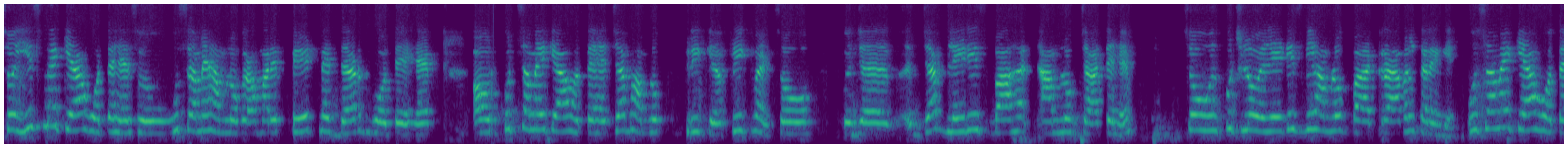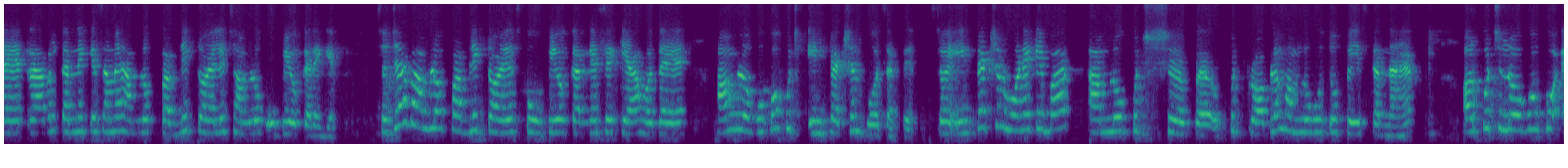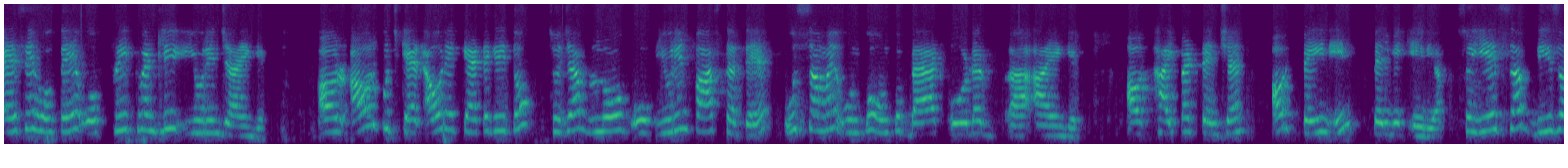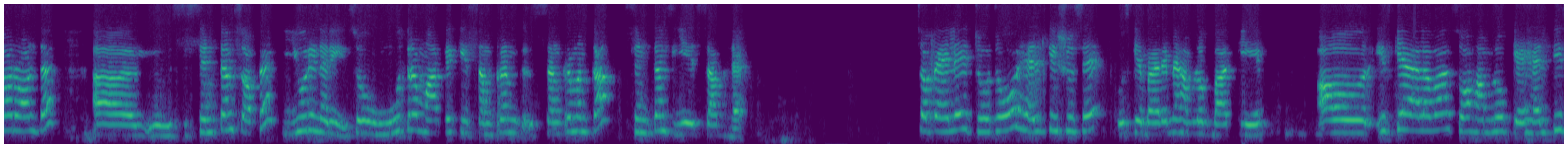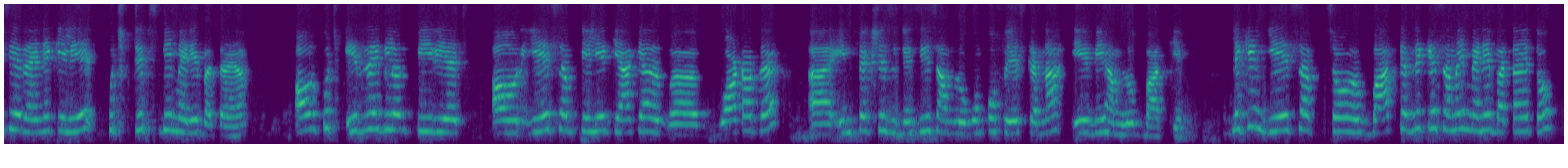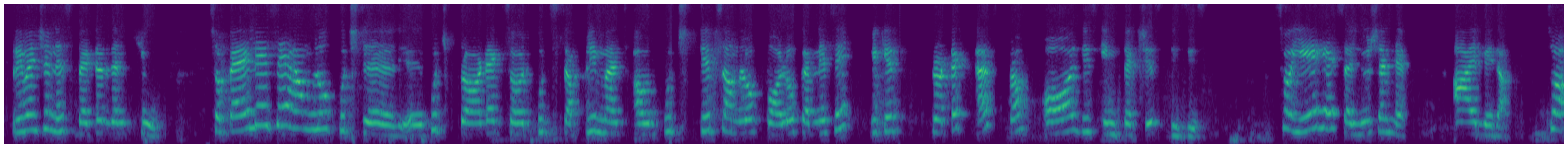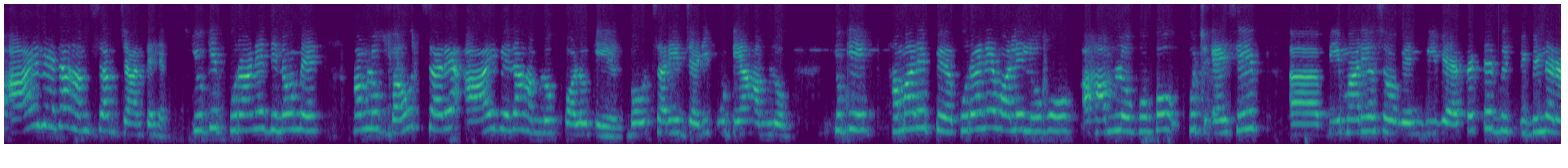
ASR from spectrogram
so इसमें क्या होता है? सो so, उस समय हम लोग हमारे पेट में दर्द होते हैं और कुछ समय क्या होता है? जब हम लोग फ्रीक्वेंट सो so, जब लेडीज़ बाहर हम लोग जाते हैं सो so, कुछ लोग लेडीज़ भी हम लोग ट्रैवल करेंगे। उस समय क्या होता है? ट्रैवल करने के समय हम लोग पब्लिक टॉयलेट हम लोग उपयोग करेंगे। सो so, जब हम लोग पब्लिक टॉयलेट को उपयोग करने से क्या होता है? हम लोगों को कुछ इन्फेक्शन हो सकते हैं। तो इन्फेक्शन होने के बाद हम लोग कुछ कुछ प्रॉब्लम हम लोगों को तो फेस करना है। और कुछ लोगों को ऐसे होते हैं, वो फ्रीक्वेंटली यूरिन जाएँगे। और और कुछ कैट और एक कैटेगरी तो तो जब लोग यूरिन पास करते हैं, उस समय उनको उनको बैड ऑर्डर आएँगे। और हाइपर टेंशन और pain in pelvic area so ये सब these are all the symptoms of a urinary so मूत्र मार्ग की संक्रमण का सिम्टम्स ये सब है। तो so, पहले जो जो हेल्थ इश्यूज़ है उसके बारे में हम लोग बात किए। और इसके अलावा सो हम लोग के हेल्थी से रहने के लिए कुछ टिप्स भी मैंने बताया। और कुछ इरेगुलर पीरियड और ये सब के लिए क्या क्या what are the infectious disease हम लोगों को फेस करना ये भी हम लोग बात किए। लेकिन ये सब सो बात करने के समय मैंने बताया तो prevention is better than cure so पहले से हम लोग कुछ कुछ प्रोडक्ट्स और कुछ सप्लीमेंट्स और कुछ टिप्स हम लोग फॉलो करने से we can protect us from all this infectious disease so ये है सोल्यूशन है आयुर्वेदा। सो so, आयुर्वेदा हम सब जानते हैं क्योंकि पुराने दिनों में हम लोग बहुत सारे आयुर्वेदा हम लोग फॉलो किए, बहुत सारी जड़ी बूटियाँ हम लोग, क्योंकि हमारे पुराने वाले लोगों, हम लोगों को कुछ ऐसे बीमारियों से व्हेन वी अफेक्टेड विद विभिन्न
